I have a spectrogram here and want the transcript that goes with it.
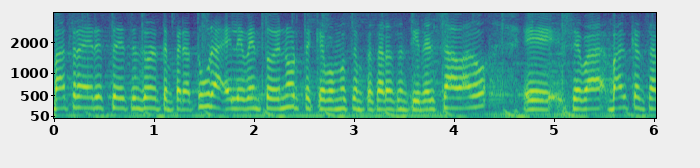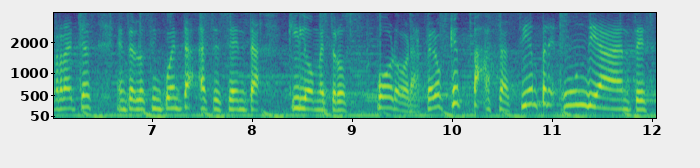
Va a traer este descenso de temperatura. El evento de norte que vamos a empezar a sentir el sábado eh, se va, va a alcanzar rachas entre los 50 a 60 kilómetros por hora. Pero ¿qué pasa? Siempre un día antes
